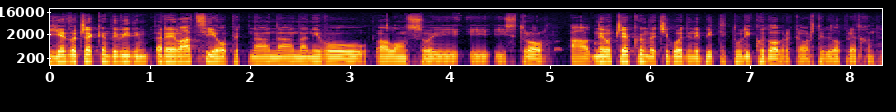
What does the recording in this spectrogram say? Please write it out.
I jedva čekam da vidim relacije opet na, na, na nivou Alonso i, i, i Stroll. A ne očekujem da će godine biti toliko dobra kao što je bilo prethodno.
